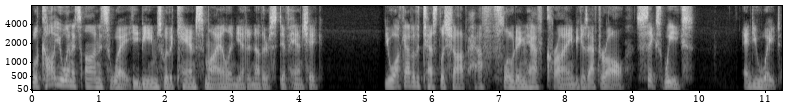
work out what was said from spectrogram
We'll call you when it's on its way. He beams with a canned smile and yet another stiff handshake. You walk out of the Tesla shop, half floating, half crying, because after all, six weeks, and you wait.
